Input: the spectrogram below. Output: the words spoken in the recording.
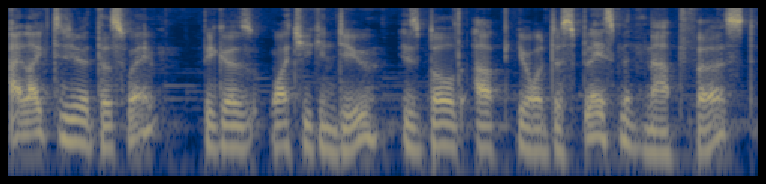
I like to do it this way because what you can do is build up your displacement map first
